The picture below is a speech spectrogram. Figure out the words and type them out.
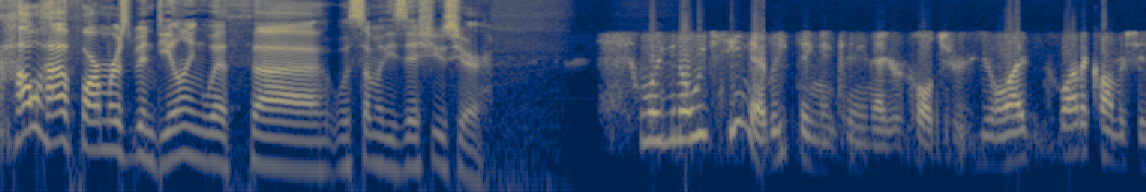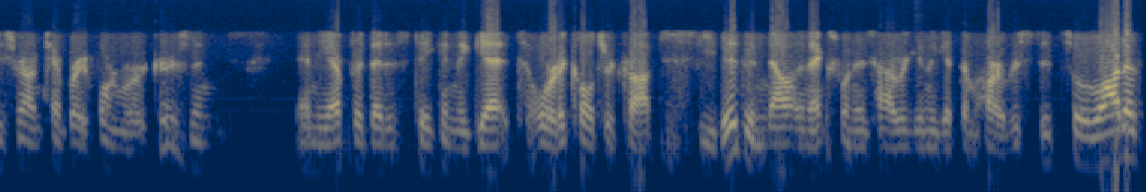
How have farmers been dealing with uh, with some of these issues here? Well, you know, we've seen everything in Canadian agriculture. You know, a lot of conversation around temporary foreign workers and and the effort that it's taken to get horticulture crops seeded, and now the next one is how we're going to get them harvested. So a lot of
